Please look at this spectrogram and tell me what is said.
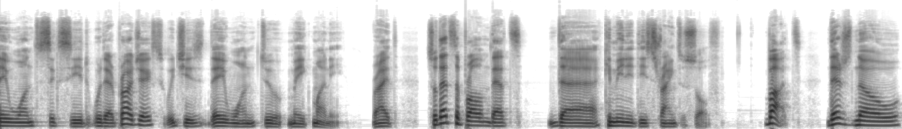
they want to succeed with their projects which is they want to make money right? So that's the problem that the community is trying to solve but there's no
